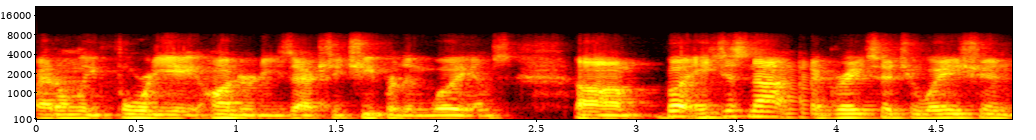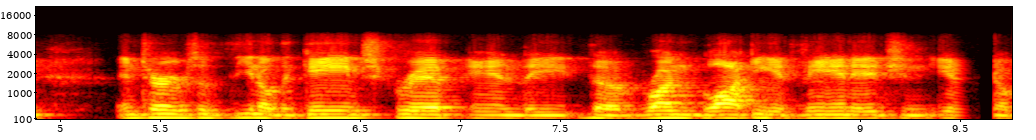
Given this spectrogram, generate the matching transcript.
At only 4,800, he's actually cheaper than Williams. Um, but he's just not in a great situation in terms of you know the game script and the the run blocking advantage. And you know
